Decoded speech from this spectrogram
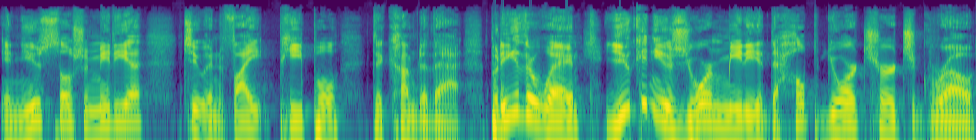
and use social media to invite people to come to that. But either way, you can use your media to help your church grow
